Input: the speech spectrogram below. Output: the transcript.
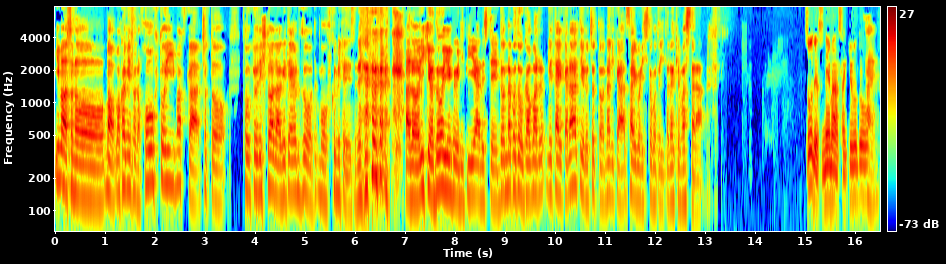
今、その、まあ、若宮さんの抱負と言いますか、ちょっと、東京で一肌上げてやるぞ、もう含めてですね、あの、意見をどういうふうに PR して、どんなことを頑張りたいかなっていうのをちょっと何か最後に一言いただけましたら。そうですね、まあ、先ほど、はい。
